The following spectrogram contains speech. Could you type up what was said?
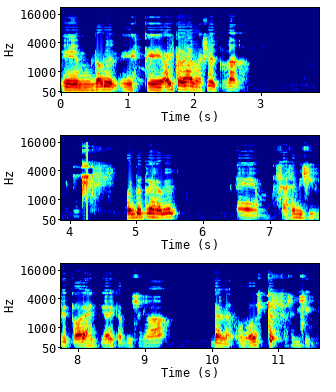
Em, Gabriel, este, ahí está Dana, ¿cierto? Dana. Cuento tres, Gabriel. Em, se hacen visibles todas las entidades que abducen a Dana. Uno, dos, tres, se hacen visibles.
